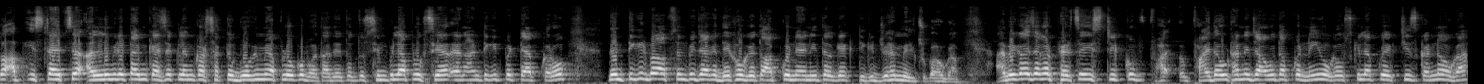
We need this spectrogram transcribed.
तो आप इस टाइप से अनलिमिटेड टाइम कैसे क्लेम कर सकते हो, वो भी मैं आप लोगों को बता देता हूँ। तो सिंपली आप लोग शेयर एंड अन टिकट पे टैप करो। देन टिकट वाला ऑप्शन पे जाकर देखोगे तो आपको नैनीताल का एक टिकट जो है मिल चुका होगा। अभी गाइज़ अगर फिर से इस ट्रिक को फ़ायदा उठाने जाओगे तो आपको नहीं होगा, उसके लिए आपको एक चीज़ करना होगा।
